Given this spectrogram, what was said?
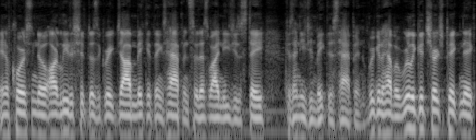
And of course, you know, our leadership does a great job making things happen. So that's why I need you to stay because I need you to make this happen. We're going to have a really good church picnic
